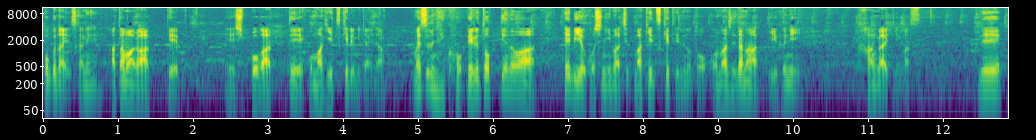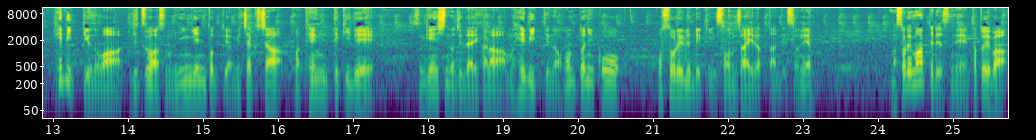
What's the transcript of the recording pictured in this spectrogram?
ぽくないですかね。頭があって、えー、尻尾があってこう巻きつけるみたいな、要するにこうベルトっていうのは蛇を腰に巻きつけているのと同じだなっていうふうに考えています。で蛇っていうのは実はその人間にとってはめちゃくちゃ、まあ、天敵でその原始の時代から、ま、蛇っていうのは本当にこう恐れるべき存在だったんですよね、まあ、それもあってですね例えば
